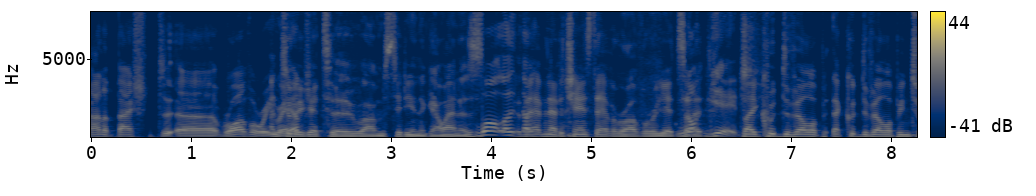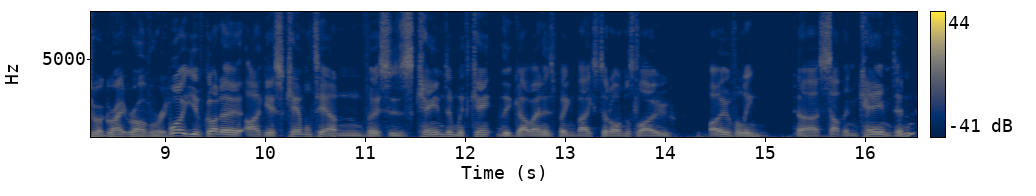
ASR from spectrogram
unabashed uh, rivalry Until round. we get to um, City and the Goannas, Well, uh, they haven't had a chance to have a rivalry yet. So Not yet. They could develop. That could develop into a great rivalry. Well, you've got a, I guess, Campbelltown versus Camden, with Cam- the Goannas being based at Onslow Oval in uh, southern Camden.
